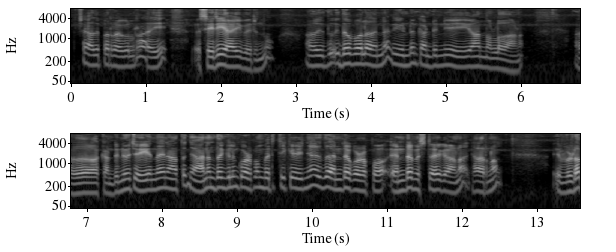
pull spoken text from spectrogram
പക്ഷേ അതിപ്പോൾ റെഗുലറായി ശരിയായി വരുന്നു. ഇത് ഇതേപോലെ തന്നെ വീണ്ടും കണ്ടിന്യൂ ചെയ്യുക എന്നുള്ളതാണ്. അത് കണ്ടിന്യൂ ചെയ്യുന്നതിനകത്ത് ഞാൻ എന്തെങ്കിലും കുഴപ്പം വരുത്തി കഴിഞ്ഞാൽ ഇത് എന്റെ കുഴപ്പം എന്റെ മിസ്റ്റേക്കാണ് കാരണം ഇവിടെ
